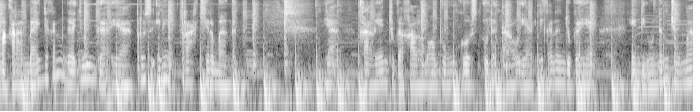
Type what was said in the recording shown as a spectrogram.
makanan banyak kan nggak juga ya. Terus ini terakhir banget. Ya kalian juga kalau mau bungkus udah tahu ya ini kadang juga ya yang diundang cuma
